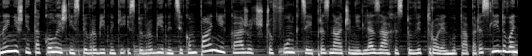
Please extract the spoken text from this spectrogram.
Нинішні та колишні співробітники і співробітниці компанії кажуть, що функції, призначені для захисту від тролінгу та переслідувань,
